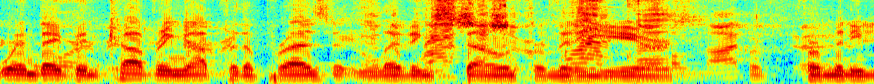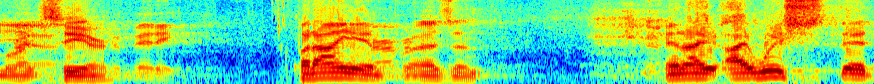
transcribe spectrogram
when they've been covering up for the president in Livingstone for many years, for, for many months here. But I am present. And I, I wish that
